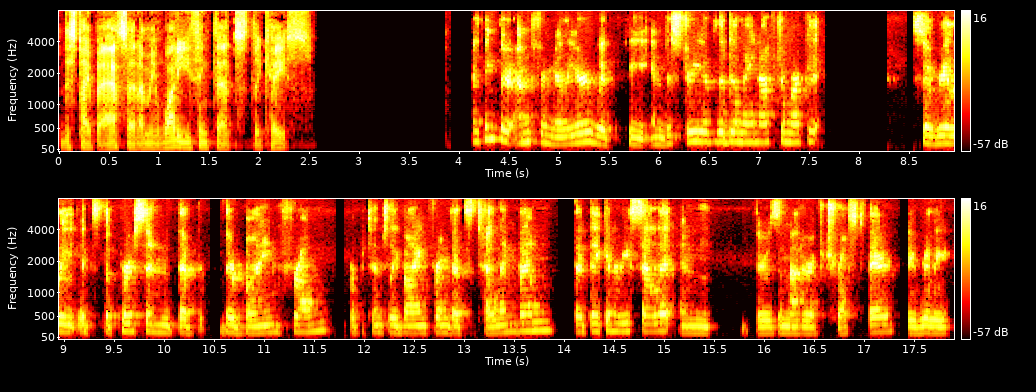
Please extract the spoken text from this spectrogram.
this type of asset i mean why do you think that's the case I think they're unfamiliar with the industry of the domain aftermarket. So really it's the person that they're buying from or potentially buying from that's telling them that they can resell it and there's a matter of trust there. They really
